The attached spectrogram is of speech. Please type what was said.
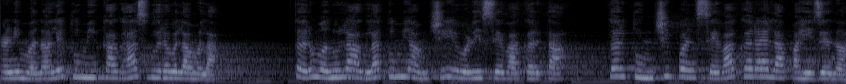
आणि म्हणाले तुम्ही का घास भरवला मला? तर म्हणू लागला तुम्ही आमची एवढी सेवा करता तर तुमची पण सेवा करायला पाहिजे ना.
